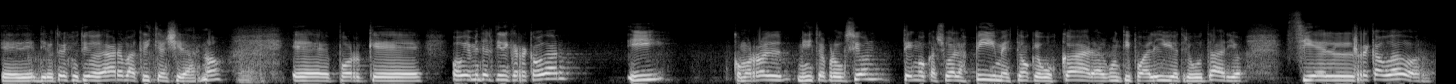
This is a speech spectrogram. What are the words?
eh, director ejecutivo de ARBA, Cristian Girard, ¿no? Eh, porque obviamente él tiene que recaudar y como rol ministro de producción tengo que ayudar a las pymes, tengo que buscar algún tipo de alivio tributario. Si el recaudador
